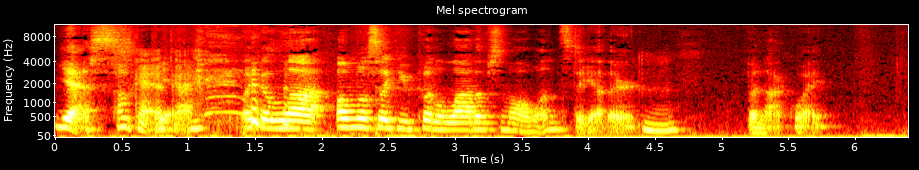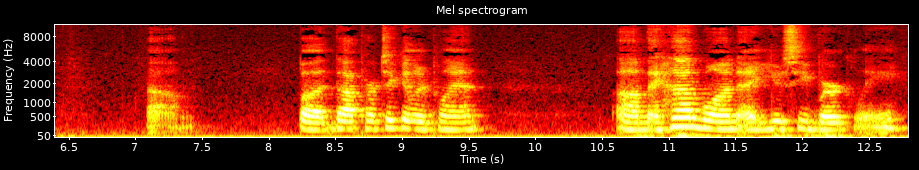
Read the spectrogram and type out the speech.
Yes. Okay, Yeah. okay. like a lot, almost like you put a lot of small ones together, Mm. but not quite. Um, but that particular plant, um, they had one at UC Berkeley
